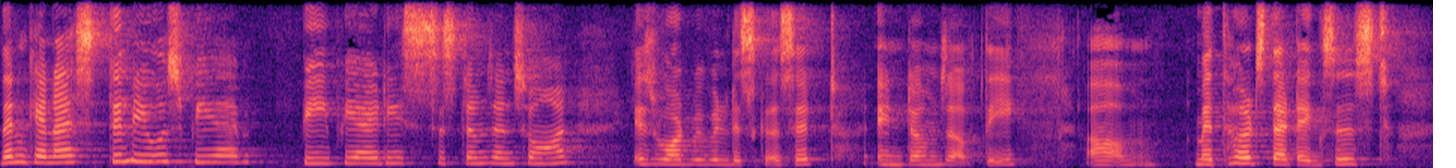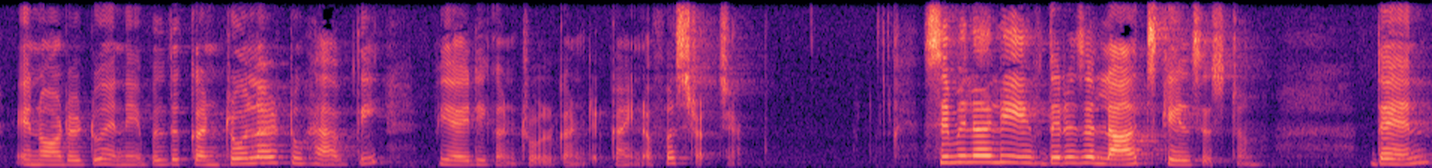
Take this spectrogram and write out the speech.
Then can I still use PI, PPID systems and so on is what we will discuss it in terms of the um, methods that exist in order to enable the controller to have the PID control kind of a structure. Similarly, if there is a large scale system, then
